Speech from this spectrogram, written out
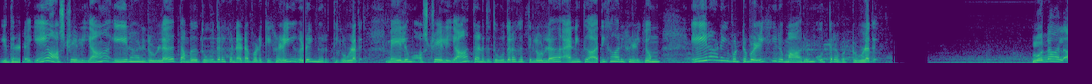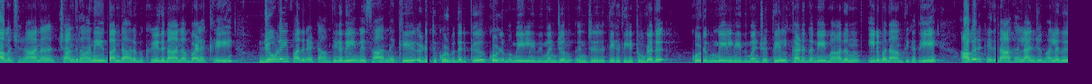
இதனிடையே ஆஸ்திரேலியா ஈரானில் உள்ள தமது தூதரக நடவடிக்கைகளை இடைநிறுத்தியுள்ளது. மேலும் ஆஸ்திரேலியா தனது தூதரகத்தில் உள்ள அனைத்து அதிகாரிகளையும் ஈரானை விட்டு வெளியேறுமாறும் உத்தரவிட்டுள்ளது. முன்னாள் அமைச்சரான சந்திரானி பண்டாரவுக்கு எதிரான வழக்கை ஜூலை பதினெட்டாம் தேதி விசாரணைக்கு எடுத்துக் கொள்வதற்கு கொழும்பு மேல் நீதிமன்றம் இன்று திகதியிட்டுள்ளது. கொழும்பு மேல் நீதிமன்றத்தில் கடந்த மே மாதம் இருபதாம் தேதி அவருக்கு எதிராக லஞ்சம் அல்லது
